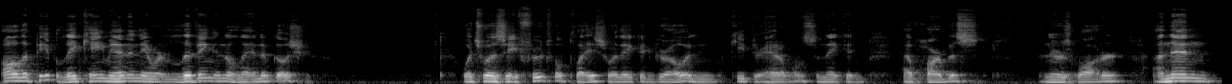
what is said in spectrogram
all the people. They came in and they were living in the land of Goshen, which was a fruitful place where they could grow and keep their animals and they could have harvest and there's water. And then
